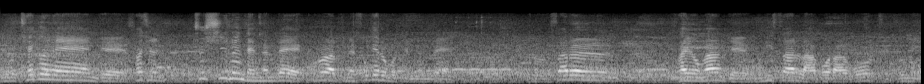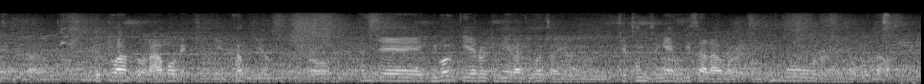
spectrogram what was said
그리고 최근에 이제 사실 출시는 됐는데 코로나 때문에 소개를 못했는데 그 쌀을 사용한 이제 우리 쌀 라거라고 제품이 있습니다. 그 또한 또 라거 맥주긴 하고요. 그래서 현재 이번 기회를 통해 가지고 저희 제품 중에 우리 쌀 라거를 좀 홍보를 하려고 나왔습니다.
